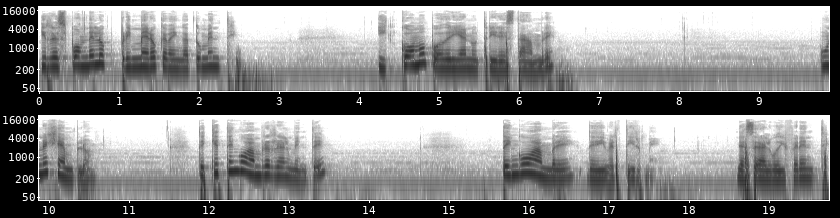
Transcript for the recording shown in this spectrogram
Y responde lo primero que venga a tu mente. ¿Y cómo podría nutrir esta hambre? Un ejemplo, ¿de qué tengo hambre realmente? Tengo hambre de divertirme, de hacer algo diferente.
